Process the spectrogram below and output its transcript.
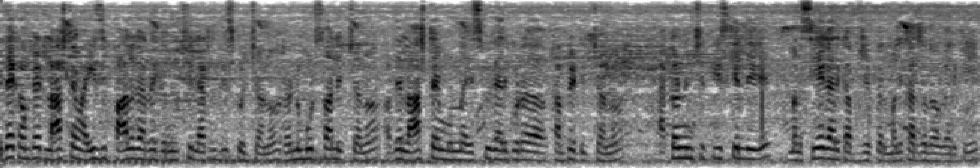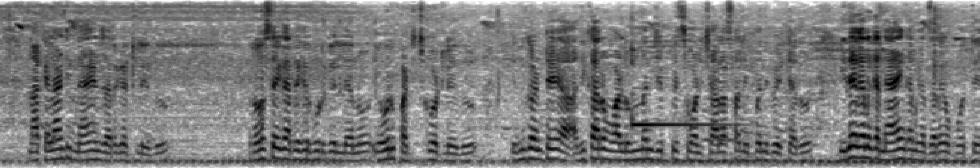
ఇదే complaint last time IG Pal గారి దగ్గర నుంచి లెటర్ తీసుకొచ్చాను. రెండు మూడు సార్లు ఇచ్చాను. అదే లాస్ట్ టైం ఉన్న ఎస్పీ గారికి కూడా కంప్లైంట్ ఇచ్చాను. అక్కడ నుంచి తీసుకెళ్ళి మన సీఏ గారికి అప్పచెప్పారు మల్లికార్జునరావు గారికి. నాకు ఎలాంటి న్యాయం జరగట్లేదు. రోసయ్య గారి దగ్గర కూడా వెళ్ళాను. ఎవరు పట్టించుకోవట్లేదు. ఎందుకంటే అధికారం వాళ్ళు ఉందని చెప్పేసి వాళ్ళు చాలాసార్లు ఇబ్బంది పెట్టారు. ఇదే కనుక న్యాయం కనుక జరగకపోతే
